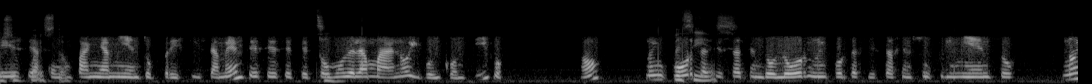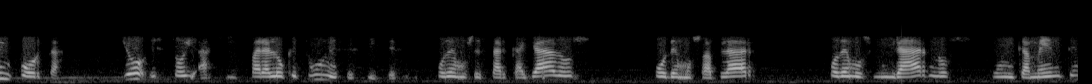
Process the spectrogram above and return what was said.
ese acompañamiento precisamente, es ese te tomo de la mano y voy contigo, ¿no? No importa si estás en dolor, no importa si estás en sufrimiento, no importa. Yo estoy aquí para lo que tú necesites. Podemos estar callados, podemos hablar, podemos mirarnos, únicamente,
